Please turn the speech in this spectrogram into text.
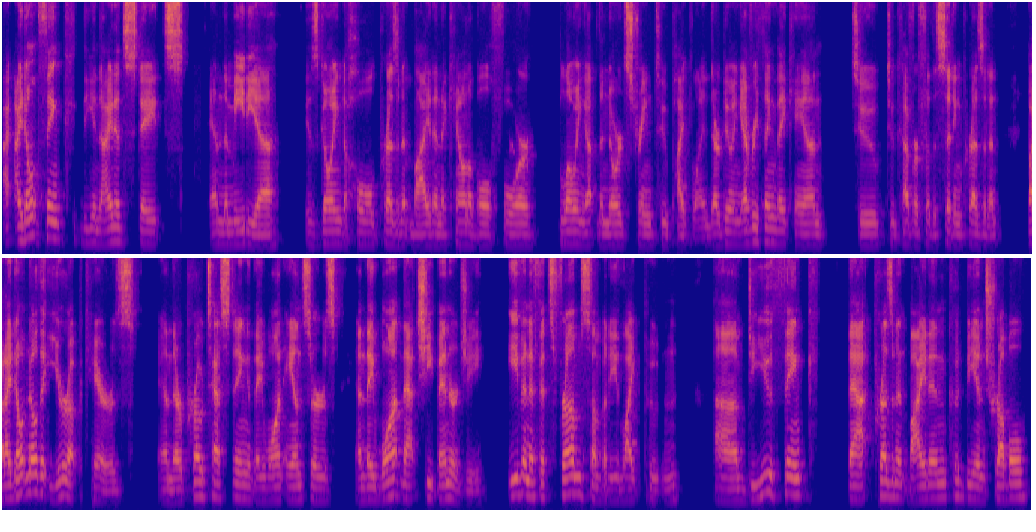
I, I don't think the United States and the media is going to hold President Biden accountable for blowing up the Nord Stream 2 pipeline. They're doing everything they can to to cover for the sitting president. But I don't know that Europe cares and they're protesting, they want answers and they want that cheap energy even if it's from somebody like Putin. Um, do you think that President Biden could be in trouble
